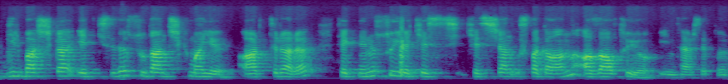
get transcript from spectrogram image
bir başka etkisi de sudan çıkmayı artırarak teknenin su ile kes, kesişen ıslak alanını azaltıyor interseptör.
